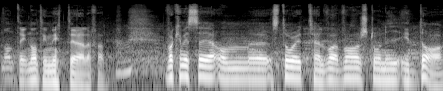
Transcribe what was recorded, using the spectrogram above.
någonting, någonting nytt i alla fall. Mm. Vad kan vi säga om eh, Storytel? Var, var, står ni idag?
